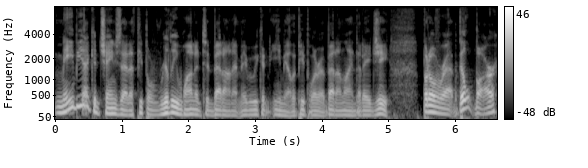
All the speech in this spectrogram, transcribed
maybe I could change that if people really wanted to bet on it. Maybe we could email the people who are at betonline.ag. But over at Built Bar,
